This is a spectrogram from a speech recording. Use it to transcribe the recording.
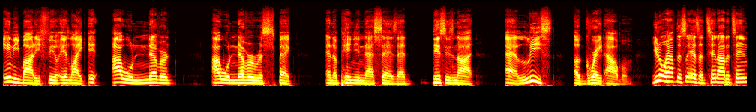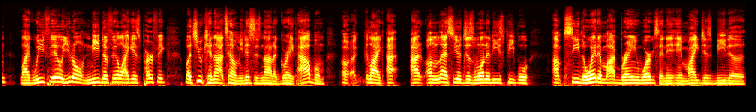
anybody feel it. Like it, I will never, I will never respect an opinion that says that this is not at least a great album. You don't have to say it's a 10 out of 10 like we feel. You don't need to feel like it's perfect, but you cannot tell me this is not a great album. Or like I, I unless you're just one of these people. Um, see the way that my brain works, and it, it might just be the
